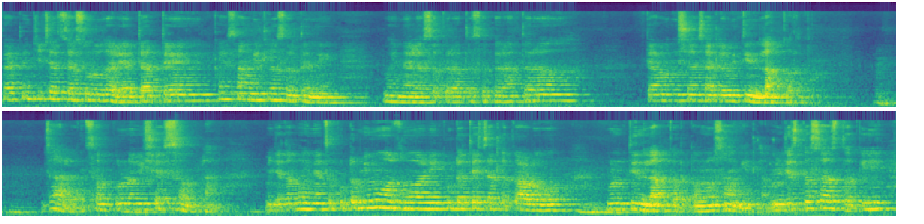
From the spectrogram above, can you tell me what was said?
काय त्यांची चर्चा सुरू झाली आणि त्यात ते काय सांगितलं असेल त्यांनी. महिन्याला असं करा तसं करा तर त्या मनुष्याने सांगितलं मी तीन लाख करतो. झालं. संपूर्ण विषय संपला. म्हणजे आता महिन्याचं कुठं मी मोजू आणि कुठं त्याच्यातलं काढू म्हणून तीन लाख करतो म्हणून सांगितलं. म्हणजेच कसं असतं की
